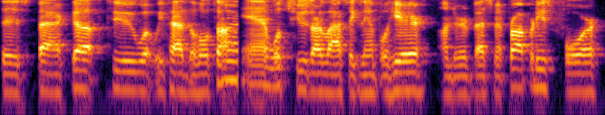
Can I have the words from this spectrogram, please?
this back up to what we've had the whole time, and we'll choose our last example here under investment properties for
